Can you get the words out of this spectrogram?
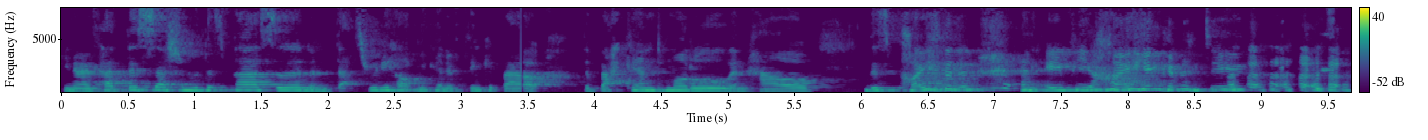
you know, I've had this session with this person and that's really helped me kind of think about the back end model and how this Python and API are going to do.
